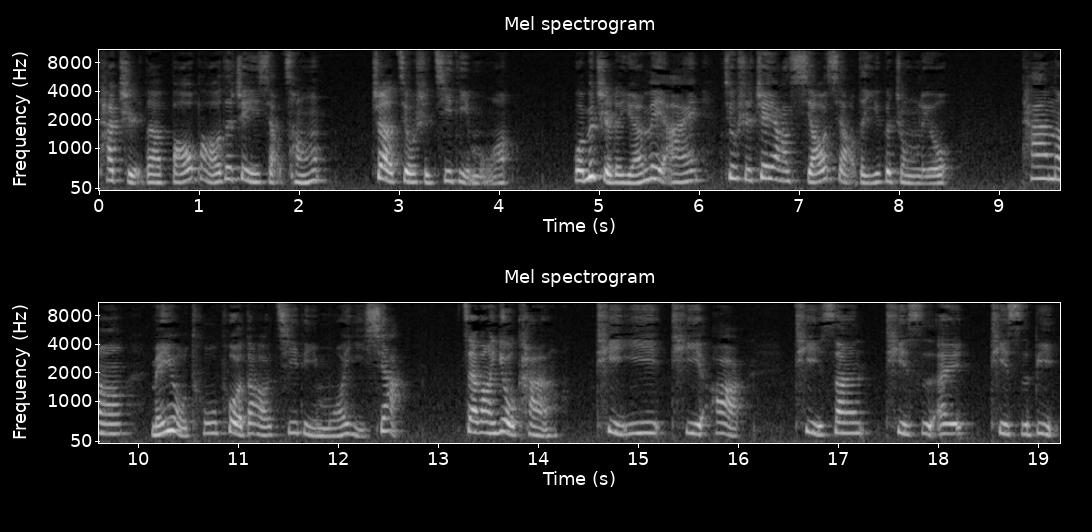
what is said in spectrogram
它指的薄薄的这一小层，这就是基底膜。我们指的原位癌就是这样小小的一个肿瘤，它呢没有突破到基底膜以下。再往右看，T 一、T 二。T 三、T 四 A、T 四 B，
